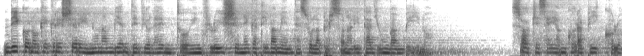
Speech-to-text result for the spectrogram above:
Dicono che crescere in un ambiente violento influisce negativamente sulla personalità di un bambino. So che sei ancora piccolo,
